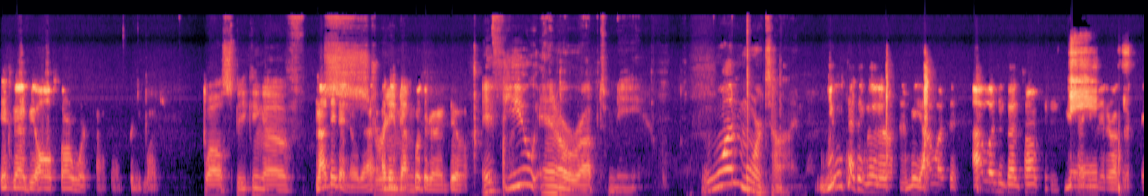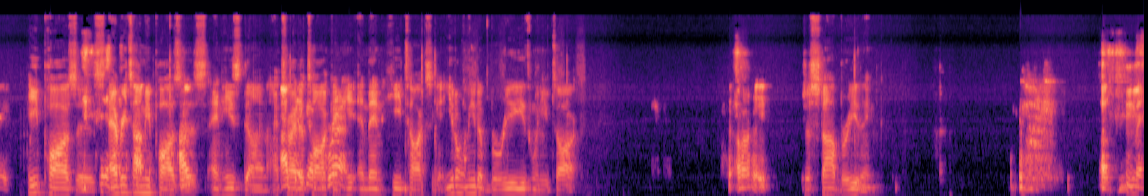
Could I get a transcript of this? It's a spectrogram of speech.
it's going to be all Star Wars content pretty much. Well, speaking of, Not they know that. I think that's what they're going to do. if you interrupt me one more time, You technically interrupted me. I wasn't. I wasn't done talking. You technically interrupted me. he pauses every time he pauses, and he's done. I try to talk, and, he, and then he talks again. You don't need to breathe when you talk. All right. Just stop breathing. Oh man.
